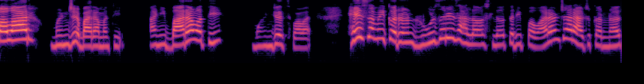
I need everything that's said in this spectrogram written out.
पवार म्हणजे बारामती आणि बारामती म्हणजेच पवार. हे समीकरण रूढ जरी झालं असलं तरी पवारांच्या राजकारणात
